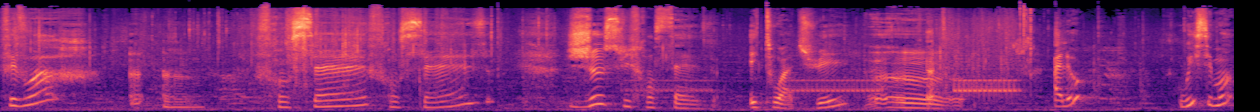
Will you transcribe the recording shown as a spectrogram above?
Fais voir. Un, un. français française. Je suis française. Et toi tu es? Euh... euh allô? Oui c'est moi.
